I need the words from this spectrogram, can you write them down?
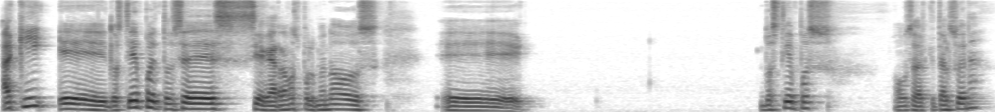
Aquí eh, los tiempos, entonces si agarramos por lo menos eh, dos tiempos. Vamos a ver qué tal suena.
